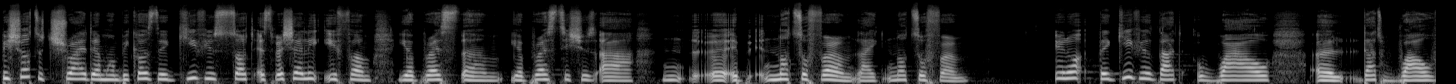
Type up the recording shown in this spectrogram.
be sure to try them on because they give you such especially if um your breast um your breast tissues are n- uh, not so firm like not so firm. You know they give you that wow uh, that wow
